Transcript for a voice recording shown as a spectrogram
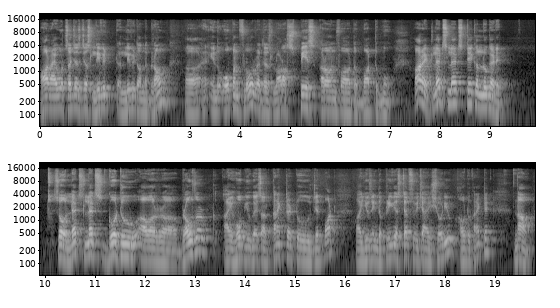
Or i would suggest just leave it uh, leave it on the ground uh, in the open floor where there's a lot of space around for the bot to move. All right let's let's take a look at it. So let's let's go to our uh, browser. I hope you guys are connected to jetbot uh, using the previous steps which I showed you how to connect it. Now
